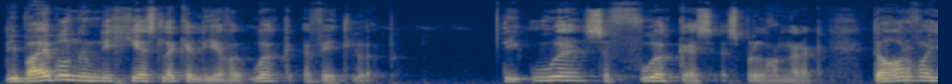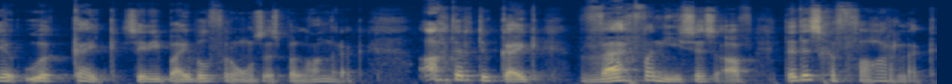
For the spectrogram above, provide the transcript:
Die Bybel noem die geestelike lewe ook 'n wedloop. Die oë se fokus is belangrik. Daar waar jou oë kyk, sê die Bybel vir ons is belangrik. Agtertoe kyk, weg van Jesus af, dit is gevaarlik.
